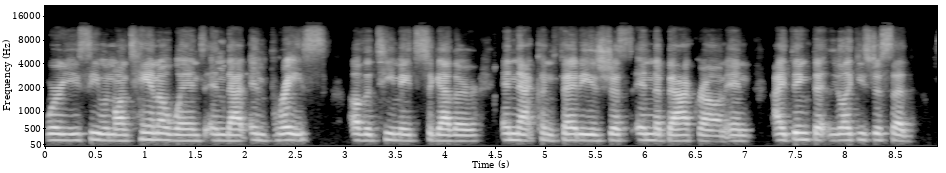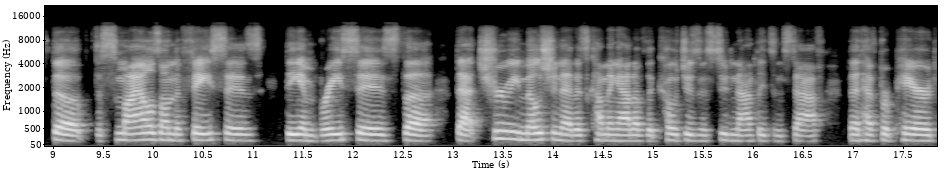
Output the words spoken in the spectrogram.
where you see when Montana wins and that embrace of the teammates together and that confetti is just in the background. And I think that, like you just said, the the smiles on the faces, the embraces, the that true emotion that is coming out of the coaches and student athletes and staff that have prepared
